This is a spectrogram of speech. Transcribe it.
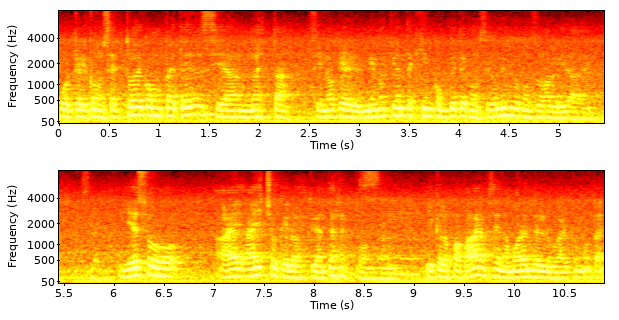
porque el concepto de competencia no está, sino que el mismo estudiante es quien compite consigo mismo con sus habilidades. Y eso ha, ha hecho que los estudiantes respondan y que los papás se enamoren del lugar como tal.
